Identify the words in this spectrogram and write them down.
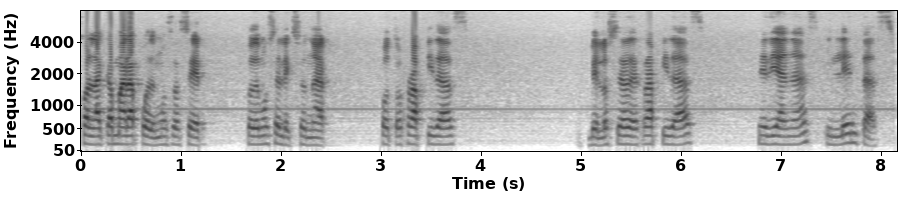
Con la cámara podemos hacer, podemos seleccionar fotos rápidas, velocidades rápidas, medianas y lentas.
